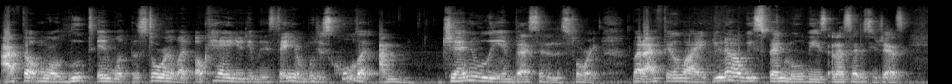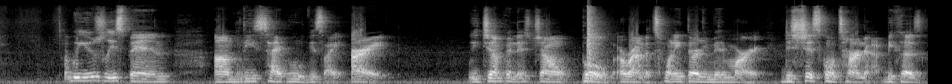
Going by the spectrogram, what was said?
I felt more looped in with the story. Like, okay, you give me to stay here, which is cool. Like, I'm genuinely invested in the story. But I feel like you know how we spend movies, and I said this to you, Jess we usually spend um, these type of movies like, all right, we jump in this jump, boom, around the 20, 30 minute mark. This shit's gonna turn up because,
